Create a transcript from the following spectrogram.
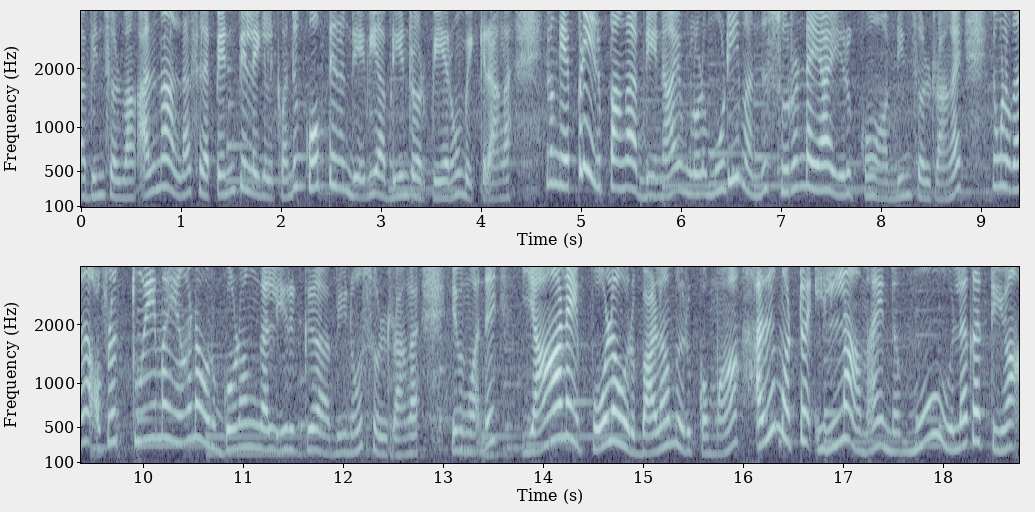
அப்படின்னு சொல்லுவாங்க. அதனால தான் சில பெண் பிள்ளைகளுக்கு வந்து கோப்பெருந்தேவி அப்படின்ற ஒரு பேரும் வைக்கிறாங்க. இவங்க எப்படி இருப்பாங்க அப்படின்னா இவங்களோட முடி வந்து சுருண்டையாக இருக்கும் அப்படின்னு சொல்கிறாங்க இவங்களுக்கு வந்து அவ்வளோ தூய்மையான ஒரு குணங்கள் இருக்குது அப்படின்னும் சொல்கிறாங்க இவங்க வந்து யானை போல ஒரு பலம் இருக்குமா? அது மட்டும் இல்லாமல் இந்த மூ உலகத்தையும்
